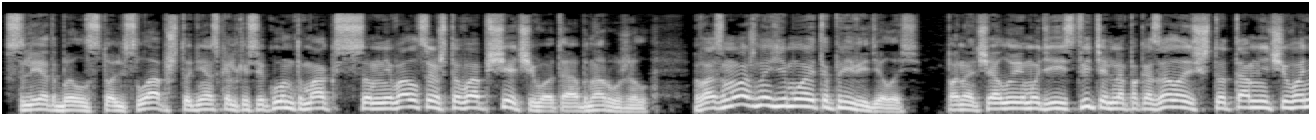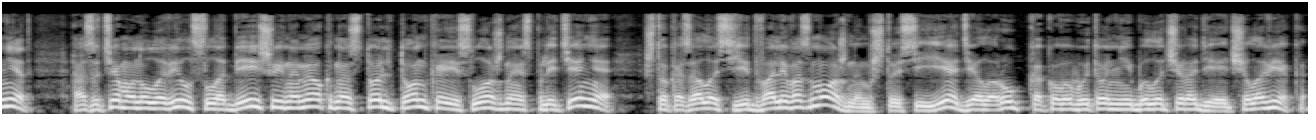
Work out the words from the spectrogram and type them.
След был столь слаб, что несколько секунд Макс сомневался, что вообще чего-то обнаружил. Возможно, ему это привиделось. Поначалу ему действительно показалось, что там ничего нет, а затем он уловил слабейший намек на столь тонкое и сложное сплетение, что казалось едва ли возможным, что сие дело рук какого бы то ни было чародея человека.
